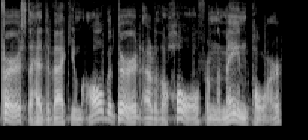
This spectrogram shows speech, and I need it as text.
First, I had to vacuum all the dirt out of the hole from the main pour.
